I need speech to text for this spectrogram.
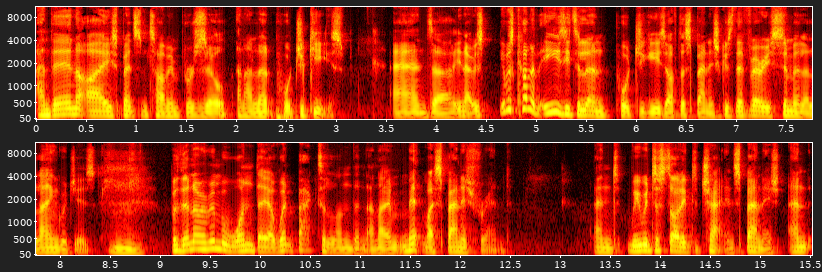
And then I spent some time in Brazil and I learned Portuguese. And uh, you know, it was it was kind of easy to learn Portuguese after Spanish because they're very similar languages. But then I remember one day I went back to London and I met my Spanish friend, and we were just starting to chat in Spanish, and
